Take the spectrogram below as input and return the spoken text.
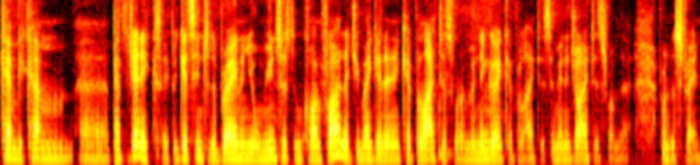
can become uh, pathogenic. So if it gets into the brain and your immune system can't find it, you may get an encephalitis or a meningoencephalitis, a meningitis from the from the strain.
